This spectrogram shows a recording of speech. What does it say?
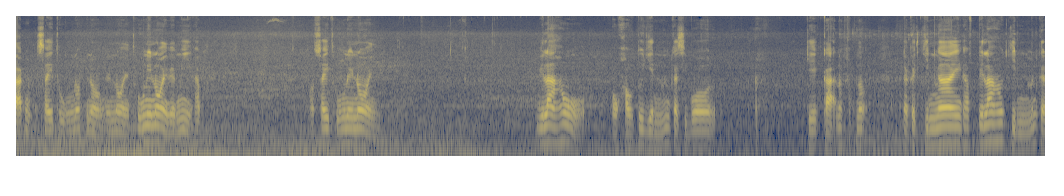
ตักใส่ถุงเนาะพี่น้องน้อยๆถุงน้อยๆแบบนี้ครับเอาใส่ถุงน้อยๆเวลาเฮาเอาเข้าตู้เย็นมันก็สิบ่เกะกะนะครับเนาะ แล้วก็กินง่ายครับ เวลาเขากินมันก็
